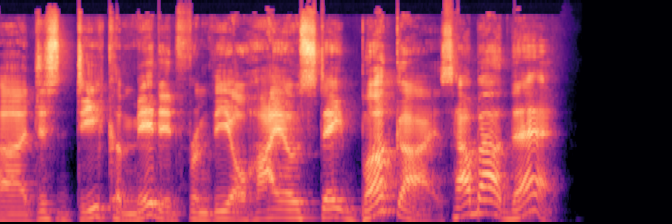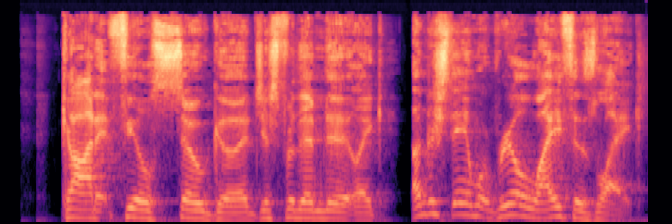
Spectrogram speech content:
uh, just decommitted from the Ohio State Buckeyes. How about that? God, it feels so good just for them to like understand what real life is like.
